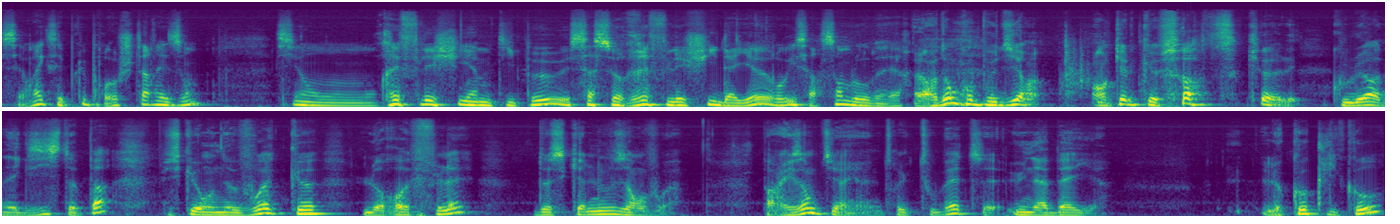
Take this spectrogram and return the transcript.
C'est vrai que c'est plus proche, tu as raison. Si on réfléchit un petit peu, et ça se réfléchit d'ailleurs, oui, ça ressemble au vert. Alors donc on peut dire en quelque sorte que les couleurs n'existent pas, puisqu'on ne voit que le reflet de ce qu'elles nous envoient. Par exemple, il y a un truc tout bête, une abeille. Le coquelicot,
